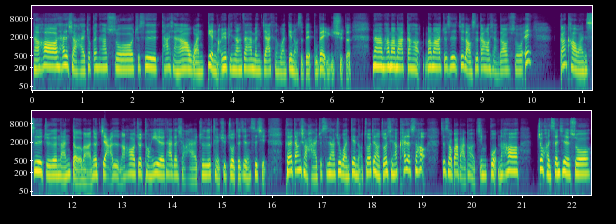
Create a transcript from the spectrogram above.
然后他的小孩就跟他说，就是他想要玩电脑，因为平常在他们家可能玩电脑是被不被允许的。那他妈妈刚好，妈妈就是这老师刚好想到说，哎，刚考完试觉得难得嘛，就假日，然后就同意了他的小孩就是可以去做这件事情。可是当小孩就是要去玩电脑，坐在电脑桌前要开的时候，这时候爸爸刚好经过，然后就很生气的说，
